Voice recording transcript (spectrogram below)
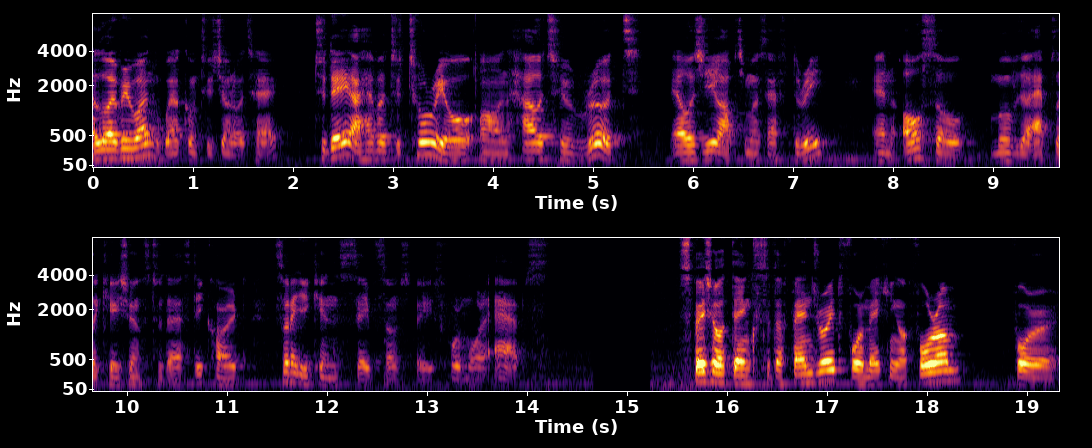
Hello everyone, welcome to Journal Tech. Today I have a tutorial on how to root LG Optimus F3 and also move the applications to the SD card so that you can save some space for more apps. Special thanks to the Fandroid for making a forum for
